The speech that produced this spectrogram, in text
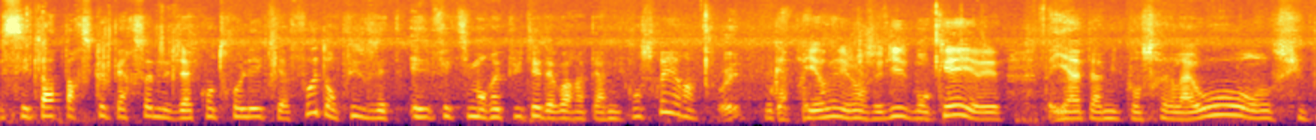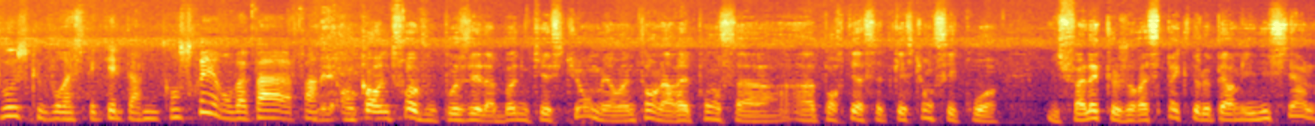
c'est pas parce que personne ne vient contrôler qu'il y a faute. En plus, vous êtes effectivement réputé d'avoir un permis de construire. Donc, a priori, les gens se disent bon, ok, il y a un permis de construire là-haut, on suppose que vous respectez le permis de construire. On va pas. Mais encore une fois, vous posez la bonne question, mais en même temps, la réponse à apporter à cette question, c'est quoi? Il fallait que je respecte le permis initial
